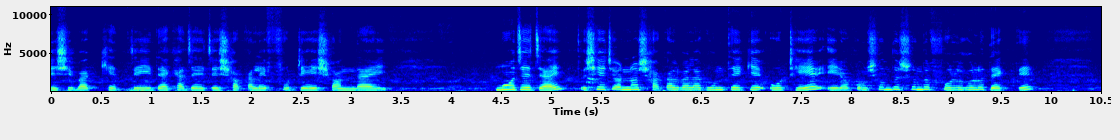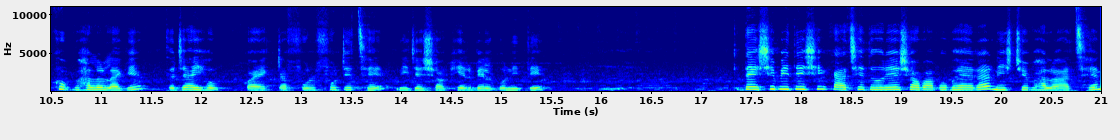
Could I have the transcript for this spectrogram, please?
বেশিরভাগ ক্ষেত্রেই দেখা যায় যে সকালে ফুটে, সন্ধ্যায় মজে যায়। তো সেই জন্য সকালবেলা ঘুম থেকে উঠে এরকম সুন্দর সুন্দর ফুলগুলো দেখতে খুব ভালো লাগে। তো যাই হোক, কয়েকটা ফুল ফুটেছে নিজের শখের বেলকনিতে। দেশে বিদেশি কাছে দূরে সব আপু ভাইয়েরা নিশ্চয়ই ভালো আছেন।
